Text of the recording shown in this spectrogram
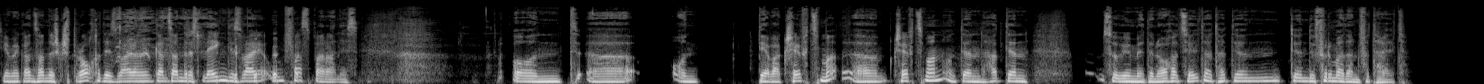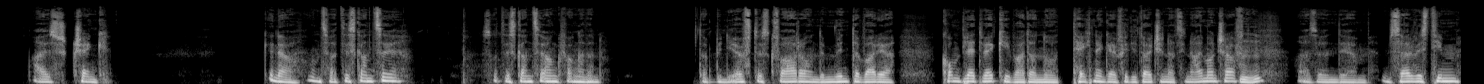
Die haben ja ganz anders gesprochen, das war ein ganz anderes Längen, das war ja unfassbar alles. Und, äh, und der war Geschäftsmann, äh, Geschäftsmann und dann hat dann, so wie er mir danach erzählt hat, hat der in der Firma dann verteilt. Als Geschenk. Genau, und so hat das Ganze, so hat das Ganze angefangen dann. Dann bin ich öfters gefahren und im Winter war er komplett weg. Ich war dann noch Techniker für die deutsche Nationalmannschaft, Mhm. also in dem im Serviceteam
